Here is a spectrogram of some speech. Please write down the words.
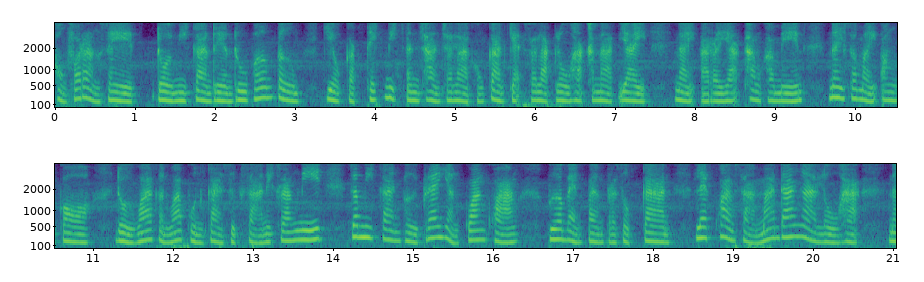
ของฝรั่งเศส โดยมีการเรียนรู้เพิ่มเติม เกี่ยวกับเทคนิคอันชาญฉลาดของการแกะสลักโลหะขนาดใหญ่ ในอารยธรรมคเมรในสมัยอังกอร์ โดยว่ากันว่าผลการศึกษาในครั้งนี้ จะมีการเผยแพร่อย่างกว้างขวาง เพื่อแบ่งปันประสบการณ์ และความสามารถด้านงานโลหะ ใน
